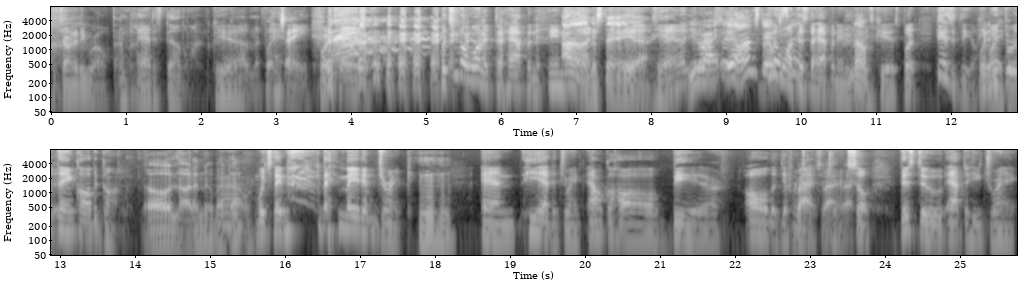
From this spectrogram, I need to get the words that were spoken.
fraternity row. I'm glad it's the other one. Good Yeah. God, man, for a change. For a change. but you don't want it to happen to anybody. I understand, yeah, yeah. You You're know what I'm right. Yeah, I understand You don't want saying. this to happen to anybody's kids. But here's the deal. What he went through a do? thing called the gauntlet. Oh Lord, I know about that one. which they they made him drink, Mm-hmm. and he had to drink alcohol, beer, all the different Right, types of right, drinks. right. So this dude, after he drank,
